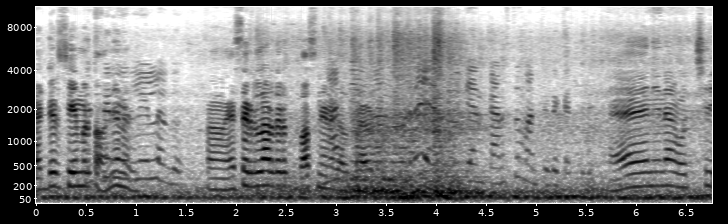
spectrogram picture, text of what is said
ಎರಡು ಸೇಮ್ ಇರ್ತಾವ ಹೆಸರು ನೀನು ಅದು. ಹೆಸರು ಇರ್ಲಾರ್ದ ಬಸ್ ನಿನಗಲ್ಲ ಪ್ರೈವೇಟ್ ನೋಡಿದ್ರೆ SBT ಅಂತ ಕಾಣಿಸ್ತು ಮತ್ತಿದೆ ಕತ್ತಿದೆ ಏ ನೀನ ಹುಚ್ಚಿ.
